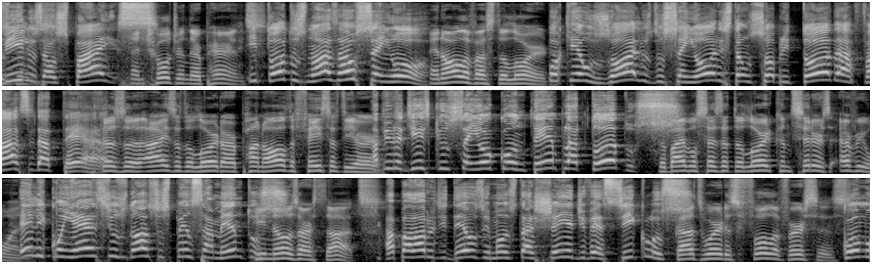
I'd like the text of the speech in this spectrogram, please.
filhos husbands, aos pais, and children their parents, e todos nós ao Senhor. and all of us the Lord. Porque os olhos do Senhor estão sobre toda a face da terra. Because the eyes of the Lord are upon all the face of the A earth. Bíblia diz que o Senhor contempla a todos. The Bible says that the Lord considers everyone. Ele conhece os nossos pensamentos. He knows our thoughts. A palavra de Deus, irmãos, está cheia de versículos. God's word is full of verses. Como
